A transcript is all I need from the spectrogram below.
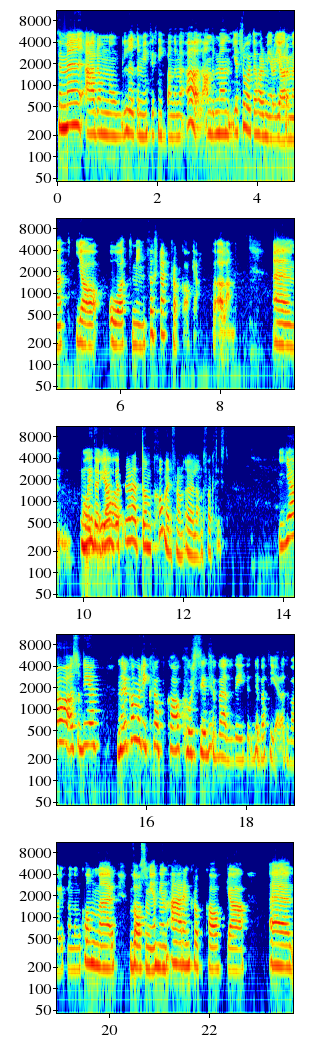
för mig är de nog lite mer förknippande med Öland, men jag tror att det har mer att göra med att jag åt min första kroppkaka på Öland. Um, Nej, jag, jag, tror att de kommer från Öland faktiskt. Ja, alltså det, när det kommer till kroppkakor så är det väldigt debatterat varifrån de kommer, vad som egentligen är en kroppkaka. Eh,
